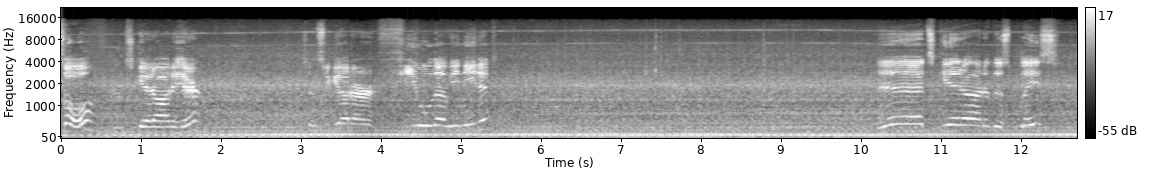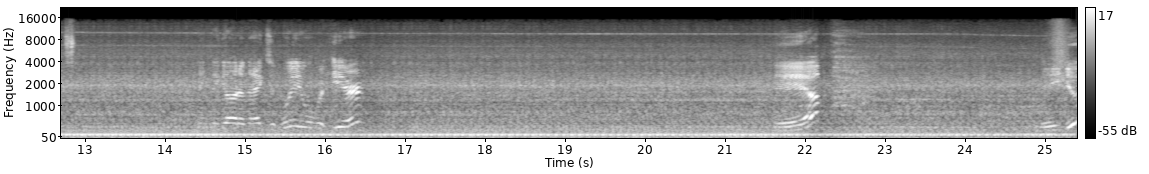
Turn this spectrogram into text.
So, let's get out of here. Since we got our fuel that we needed. Let's get out of this place. I think they got an exit way over here. Yep. They do.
